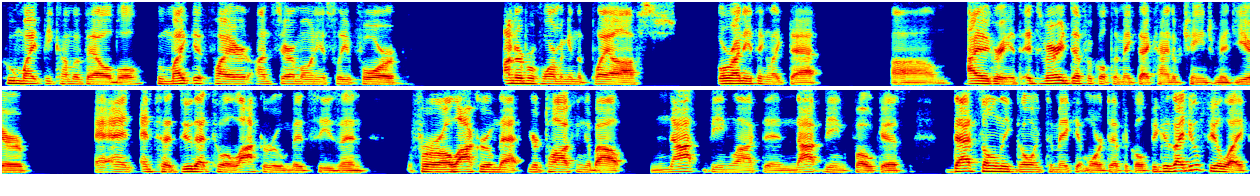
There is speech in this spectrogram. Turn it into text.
who might become available, who might get fired unceremoniously for underperforming in the playoffs or anything like that. Um, I agree. It's it's very difficult to make that kind of change mid-year and and to do that to a locker room mid-season for a locker room that you're talking about not being locked in, not being focused, that's only going to make it more difficult because I do feel like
